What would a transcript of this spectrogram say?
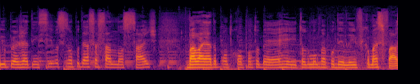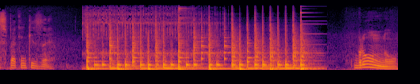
e, o projeto em si. Vocês vão poder acessar no nosso site balaiada.com.br e todo mundo vai poder ler e fica mais fácil para quem quiser. Bruno,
